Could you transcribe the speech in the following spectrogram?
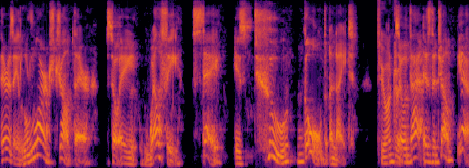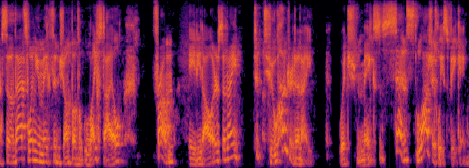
There is a large jump there. So a wealthy stay is two gold a night. Two hundred. So that is the jump. Yeah. So that's when you make the jump of lifestyle from $80 a night to 200 a night, which makes sense logically speaking.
